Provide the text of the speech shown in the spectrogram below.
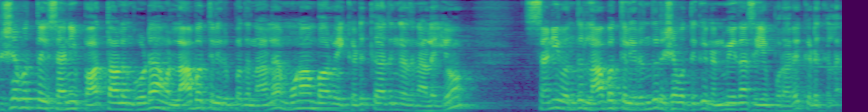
ரிஷபத்தை சனி பார்த்தாலும் கூட அவன் லாபத்தில் இருப்பதனால மூணாம் பார்வை கெடுக்காதுங்கிறதுனாலையும் சனி வந்து லாபத்தில் இருந்து ரிஷபத்துக்கு நன்மை தான் செய்ய போகிறாரு கெடுக்கலை.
